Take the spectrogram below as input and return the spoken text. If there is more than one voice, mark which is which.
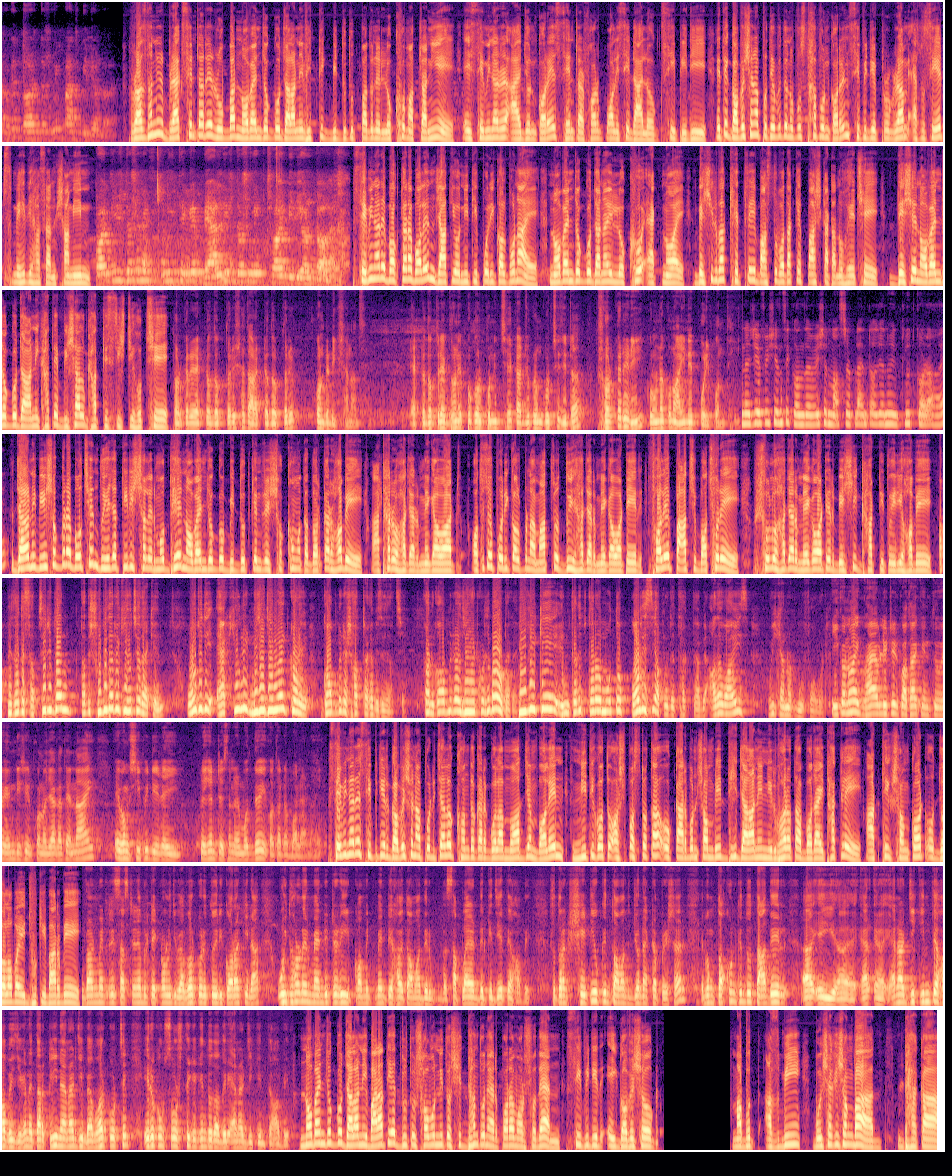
Speaker 1: Dollar দশ দশমিক পাঁচ বিলিয়ন ডলার।
Speaker 2: রাজধানীর ব্র্যাক সেন্টারে রোববার নবায়নযোগ্য জ্বালানি ভিত্তিক বিদ্যুৎ উৎপাদনের লক্ষ্যমাত্রা নিয়ে এই সেমিনারের আয়োজন করে Centre for Policy Dialogue CPD. এতে গবেষণা প্রতিবেদন উপস্থাপন করেন সিপিডির programme associates Mehedi Hasan Shamim.
Speaker 1: Billion dollar.
Speaker 2: সেমিনারে বক্তারা বলেন জাতীয় নীতি পরিকল্পনায় নবায়নযোগ্য জ্বালানির লক্ষ্য এক নয়। বেশিরভাগ ক্ষেত্রেই বাস্তবতাকে পাশ কাটানো হয়েছে। দেশে নবায়নযোগ্য জ্বালানি খাতে বিশাল ঘাটতি সৃষ্টি হচ্ছে?
Speaker 3: সরকারের একটা দপ্তরের সাথে আরেকটা দপ্তরের কন্ট্রাডিকশন আছে। একটা দপ্তর এক ধরনের প্রকল্প নিচ্ছে কার্যক্রম করছে যেটা সরকারেরই কোনো না কোনো আইনের পরিপন্থী।
Speaker 4: এনার্জি এফিসিয়েন্সি কনজারভেশন মাস্টার প্ল্যানটাও যেন ইনক্লুড করা হয়।
Speaker 2: জ্বালানি বিশেষজ্ঞরা বলছেন দুই সালের মধ্যে নবায়নযোগ্য বিদ্যুৎ কেন্দ্রের সক্ষমতা দরকার হবে আঠারো হাজার মেগাওয়াট অথচ পরিকল্পনা মাত্র দুই হাজার মেগাওয়াটের ফলে পাঁচ বছরে ষোলো হাজার মেগাওয়াটের বেশি ঘাটতি তৈরি হবে।
Speaker 5: আপনি তাকে সাবসিডি দেন তাতে সুবিধাটা কি হচ্ছে দেখেন ও যদি এক ইউনিট নিজে জেনারেট করে গভর্নমেন্টের সাত টাকা বেঁচে যাচ্ছে। কারণ গভর্নমেন্ট জেনারেট করছে বারো টাকা বিলিকে এনকারেজ করার মতো পলিসি আপনাদের থাকতে হবে otherwise we cannot move forward
Speaker 6: economic ভায়াবিলিটির কথা কিন্তু এনডিসির কোনো জায়গাতে নাই, এবং সিপিডির এই প্রেজেন্টেশনের মধ্যেও এই কথাটা বলা নাই
Speaker 2: সেমিনারে সিপিটির গবেষণা পরিচালক খন্দকার গোলাম মোয়াজ্জেম বলেন নীতিগত অস্পষ্টতা ও কার্বন সমৃদ্ধি জ্বালানি নির্ভরতা বজায় থাকলে আর্থিক সংকট ও জলবায়ু ঝুঁকি বাড়বে।
Speaker 7: এনভায়রনমেন্টালি সাস্টেনেবল টেকনোলজি ব্যবহার করে তৈরি করা কিনা ওই ধরনের ম্যান্ডেটরি কমিটমেন্টে হয়তো আমাদের সাপ্লায়ারদেরকে যেতে হবে। সুতরাং সেটিও কিন্তু আমাদের জন্য একটা প্রেশার এবং তখন কিন্তু তাদের আহ, এই এনার্জি কিনতে হবে যেখানে তার ক্লিন এনার্জি ব্যবহার করছেন এরকম সোর্স থেকে কিন্তু তাদের এনার্জি কিনতে হবে।
Speaker 2: নবায়নযোগ্য জ্বালানি বাড়াতে দ্রুত সমন্বিত সিদ্ধান্ত নেওয়ার পরামর্শ দেন সিপিডির এই গবেষক। মাবুদ আজমি, বৈশাখী সংবাদ, ঢাকা।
